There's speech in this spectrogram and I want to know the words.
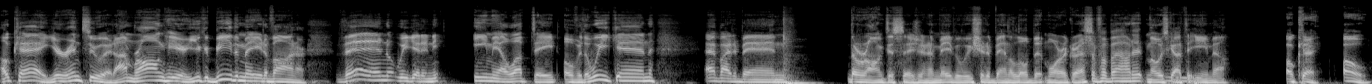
Okay, you're into it. I'm wrong here. You could be the maid of honor. Then we get an email update over the weekend. That might have been the wrong decision, and maybe we should have been a little bit more aggressive about it. Mo's got the mm-hmm. email. Okay. Oh,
